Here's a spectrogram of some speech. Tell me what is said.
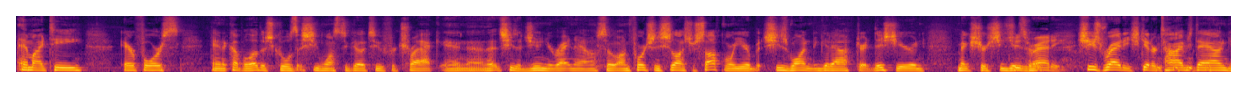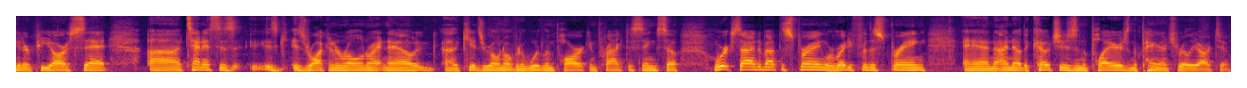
MIT, Air Force, and a couple other schools that she wants to go to for track. And uh, that she's a junior right now, so unfortunately she lost her sophomore year, but she's wanting to get after it this year and make sure she gets. She's her, ready. She's ready. She get her times down, get her PR set. Uh, tennis is, is is rocking and rolling right now. Uh, kids are going over to Woodland Park and practicing, so we're excited about the spring. We're ready for the spring, and I know the coaches and the players and the parents really are too.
